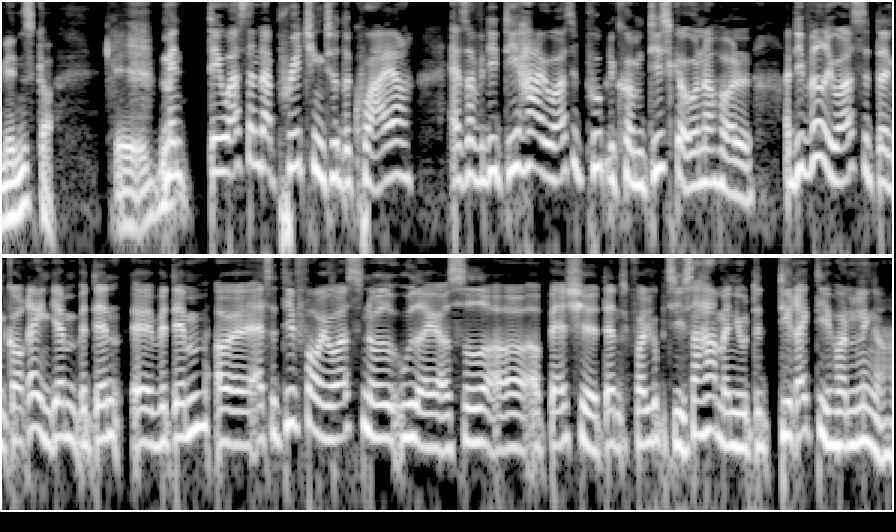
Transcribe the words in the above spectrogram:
mennesker. Øh, Men det er jo også den der preaching to the choir. Altså, fordi de har jo også et publikum, de skal underholde. Og de ved jo også, at den går rent hjem ved, den, øh, ved dem. Og øh, altså, de får jo også noget ud af at sidde og, og bashe Dansk Folkeparti. Så har man jo de, de rigtige holdninger.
